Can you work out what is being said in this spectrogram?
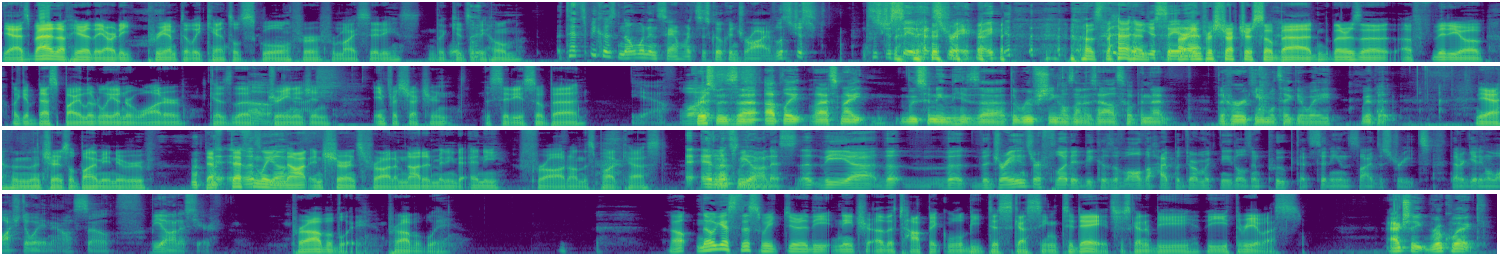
yeah, it's bad enough here. They already preemptively canceled school for, for my city. The kids will be home. That's because no one in San Francisco can drive. Let's just let's just say that straight, right? How's that? Let me just say Our that. infrastructure is so bad. There's a, a video of like a Best Buy literally underwater because the Oh, drainage gosh. and infrastructure in the city is so bad. yeah. Well, Chris was uh, up late last night loosening his uh, the roof shingles on his house, hoping that the hurricane will take it away with it. Yeah, and the insurance will buy me a new roof. Def- let's definitely not insurance fraud. I'm not admitting to any fraud on this podcast. A- And let's be honest, uh, the uh, the the the drains are flooded because of all the hypodermic needles and poop that's sitting inside the streets that are getting washed away now. So be honest here. Probably, probably. Well, no guest this week due to the nature of the topic we'll be discussing today. It's just going to be the three of us. Actually, real quick,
